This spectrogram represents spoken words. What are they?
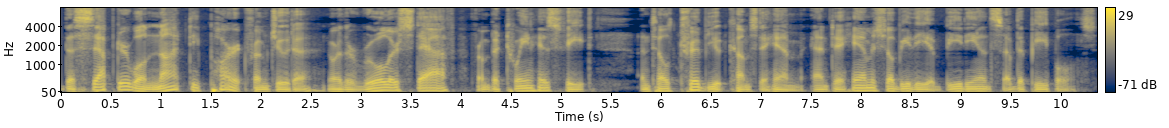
the scepter will not depart from Judah, nor the ruler's staff from between his feet until tribute comes to him, and to him shall be the obedience of the peoples.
